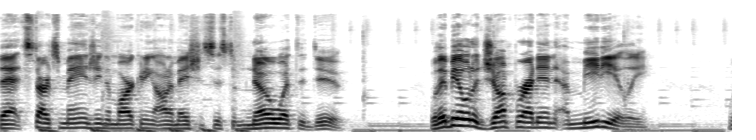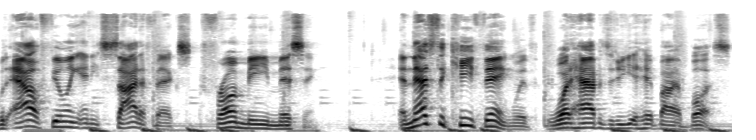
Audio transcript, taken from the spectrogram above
that starts managing the marketing automation system know what to do? Will they be able to jump right in immediately without feeling any side effects from me missing? And that's the key thing with what happens if you get hit by a bus.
